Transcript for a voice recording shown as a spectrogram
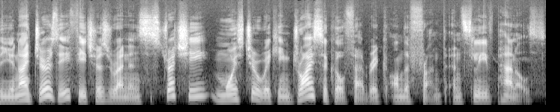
The Unite jersey features Renen's stretchy, moisture-wicking Drycicle fabric on the front and sleeve panels.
